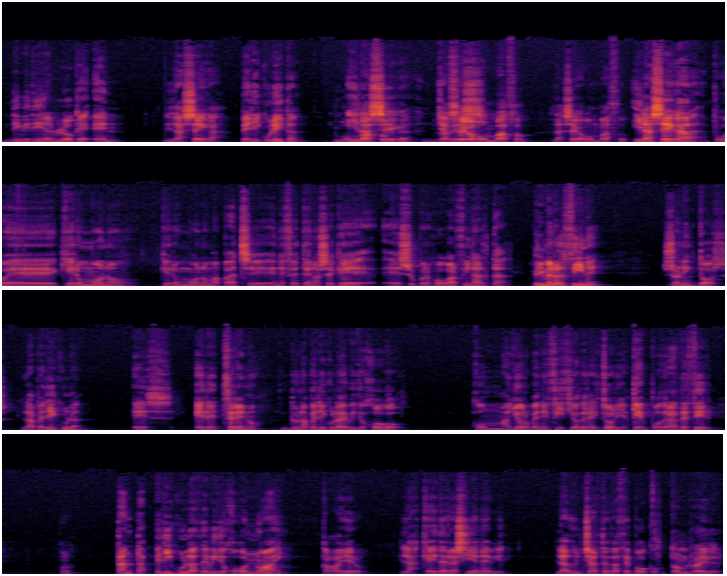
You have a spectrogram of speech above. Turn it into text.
dividir el bloque en la Sega peliculita y la. Sega, ya la ves, Sega Bombazo. la Sega bombazo y la Sega pues quiere un mono, quiere un mono mapache NFT no sé qué, eh, superjuego al final tal. Primero el cine, Sonic 2, la película es el estreno de una película de videojuego con mayor beneficio de la historia, que podrás decir, bueno, tantas películas de videojuegos no hay, caballero. Las que hay de Resident Evil, la de Uncharted de hace poco, Tomb Raider.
